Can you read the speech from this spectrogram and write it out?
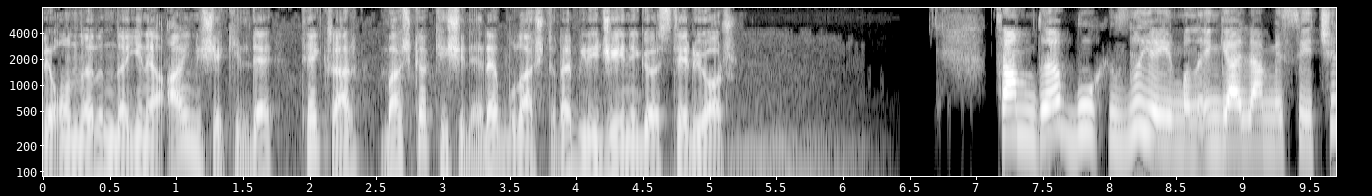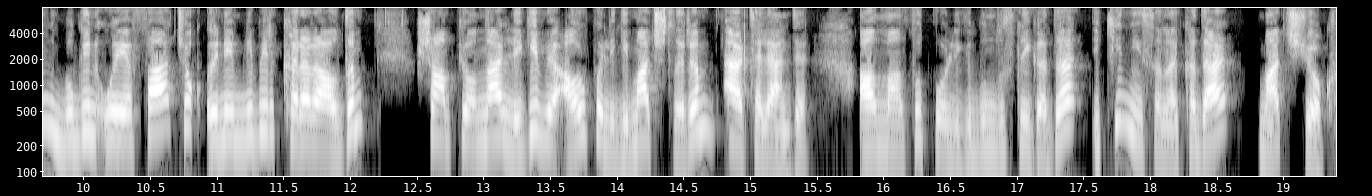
ve onların da yine aynı şekilde tekrar başka kişilere bulaştırabileceğini gösteriyor. Tam da bu hızlı yayılmanın engellenmesi için bugün UEFA çok önemli bir karar aldı. Şampiyonlar Ligi ve Avrupa Ligi maçları ertelendi. Alman Futbol Ligi Bundesliga'da 2 Nisan'a kadar maç yok.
